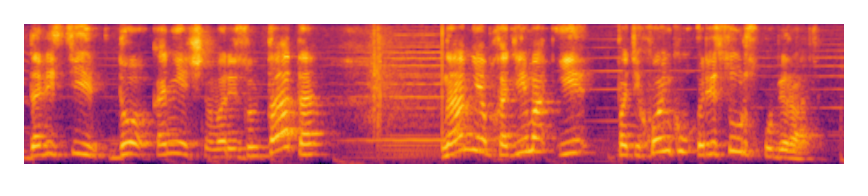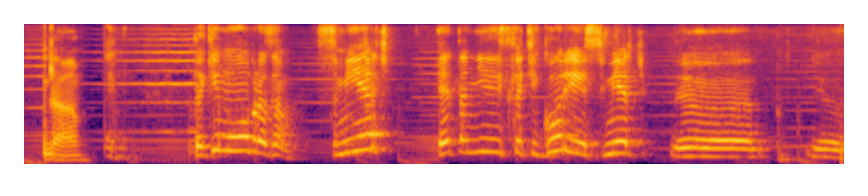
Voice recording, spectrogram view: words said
довести до конечного результата, нам необходимо и потихоньку ресурс убирать. Да. Таким образом, смерть это не из категории смерть э, э,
